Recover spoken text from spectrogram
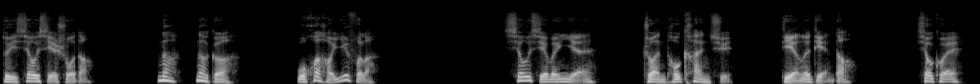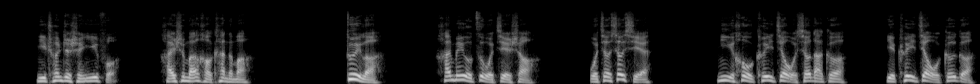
对萧邪说道：“那那个。”我换好衣服了。萧邪闻言，转头看去，点了点道：“小葵，你穿这身衣服还是蛮好看的吗？对了，还没有自我介绍，我叫萧邪，你以后可以叫我萧大哥，也可以叫我哥哥。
